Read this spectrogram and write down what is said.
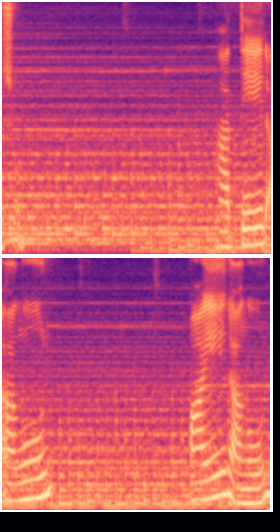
আসুন। হাতের আঙুল, পায়ের আঙুল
